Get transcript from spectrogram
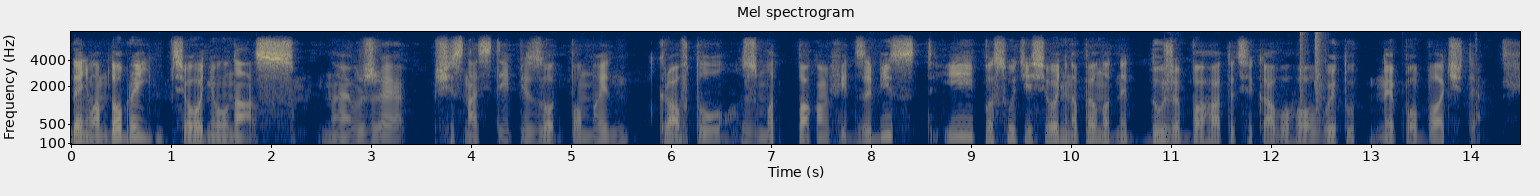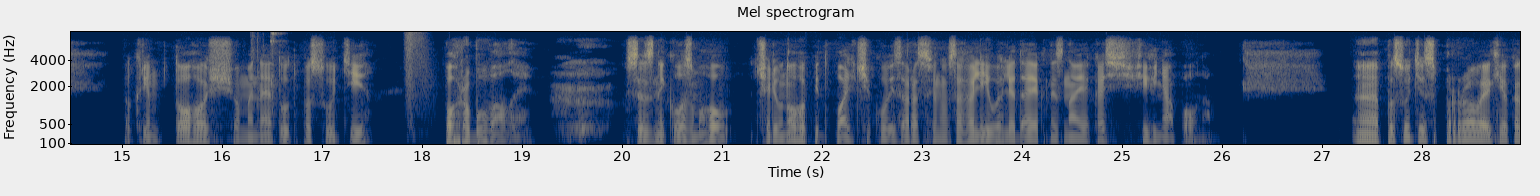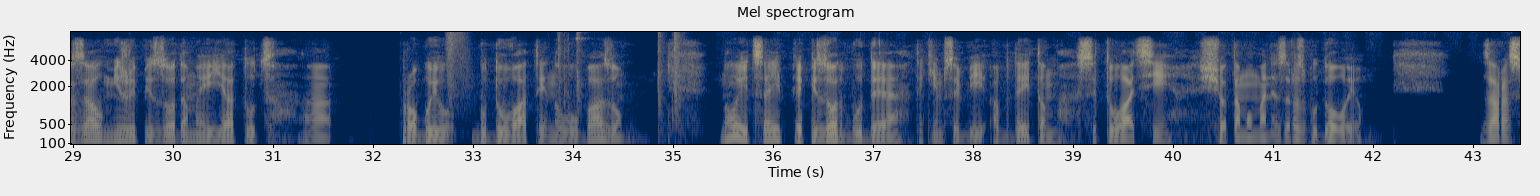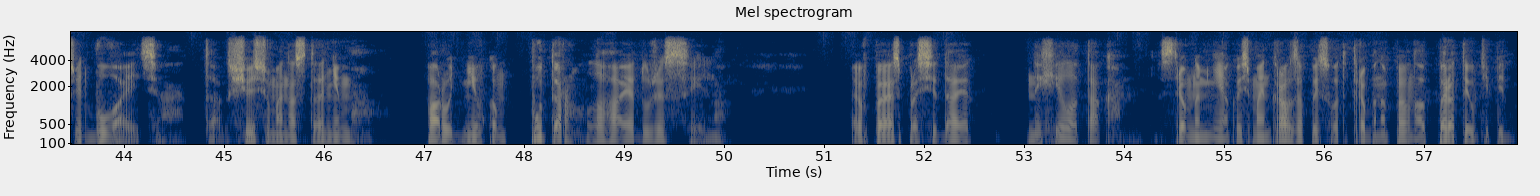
День вам добрий. Сьогодні у нас е, вже 16-й епізод по Майнкрафту з модпаком Feed the Beast. І по суті, сьогодні, напевно, не дуже багато цікавого ви тут не побачите. Окрім того, що мене тут, по суті, пограбували. Все зникло з мого чарівного підвальчику, і зараз він взагалі виглядає, як не знаю, якась фігня повна. Е, По суті, справа, як я казав, між епізодами я тут пробую будувати нову базу. Ну і цей епізод буде таким собі апдейтом ситуації, що там у мене з розбудовою зараз відбувається. Так, щось у мене останнім пару днів комп'ютер лагає дуже сильно. FPS просідає нехило так. Стрьомно мені якось Майнкрафт записувати. Треба, напевно, оперативки під...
